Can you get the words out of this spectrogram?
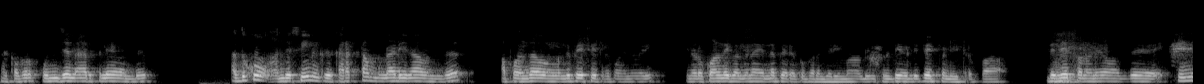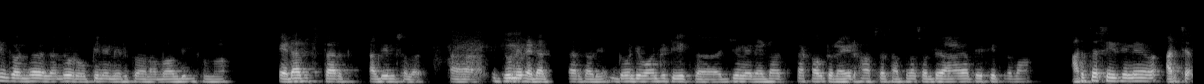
அதுக்கப்புறம் கொஞ்ச நேரத்திலே வந்து அதுக்கும் அந்த சீனுக்கு கரெக்டா முன்னாடி தான் வந்து அப்போ வந்து அவங்க வந்து பேசிட்டு இருப்பாங்க. இந்த மாதிரி என்னோட குழந்தைக்கு வந்து நான் என்ன பேர் வைக்க போறேன் தெரியுமா? அப்படின்னு சொல்லிட்டு டிசைட் பண்ணிட்டு இருப்பா. டிசைட் பண்ணோடனே வந்து கிங்குக்கு வந்து அதுல வந்து ஒரு ஒப்பீனியன் இருக்கு நம்ம அப்படின்னு சொல்லுவான் எடார்ட் ஸ்டார்க் அப்படின்னு சொல்ல ஜூனியர் எடார்ட் ஸ்டார்க் அப்படின்னு don't you want to teach junior Eddard Stark how to ride horses அப்படிலாம் சொல்லிட்டு அழகா பேசிட்டு இருப்பான். அடுத்த சீசனே அடுத்த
